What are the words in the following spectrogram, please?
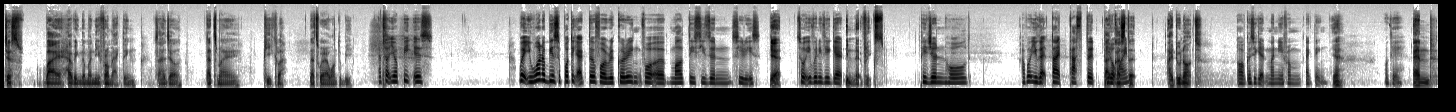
just by having the money from acting sahaja. That's my peak lah. That's where I want to be. I thought your peak is. Wait, you want to be a supporting actor for recurring for a multi-season series? Yeah, So even if you get in Netflix. pigeonholed, about you get typecasted, you don't mind? Typecasted. I do not. Oh, because you get money from acting. Yeah. Okay. And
